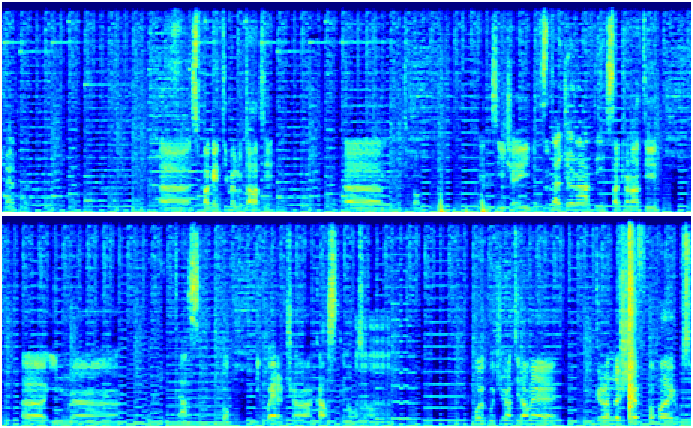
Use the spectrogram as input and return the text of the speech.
Certo. Eh, spaghetti vellutati. Ehm, tipo, come si dice? aged, Stagionati. Stagionati eh, in eh, In cassa. tipo di quercia, casche, non lo so. Poi cucinati da me, il grande chef Papyrus,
